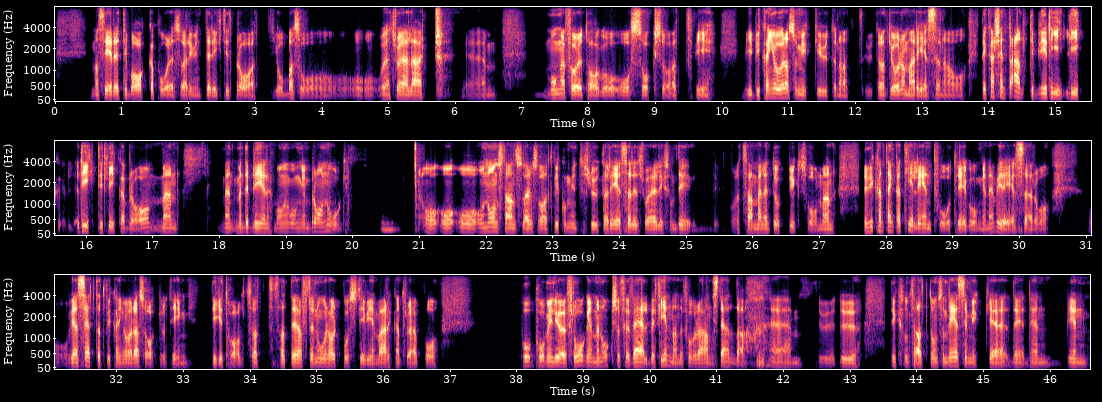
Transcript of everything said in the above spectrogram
man ser det tillbaka på det så är det ju inte riktigt bra att jobba så och, och, och jag tror jag har lärt ehm, många företag och oss också att vi, vi, vi, kan göra så mycket utan att, utan att göra de här resorna och det kanske inte alltid blir ri, lik, riktigt lika bra, men, men, men det blir många gånger bra nog. Mm. Och, och, och, och, någonstans så är det så att vi kommer inte sluta resa, det tror jag liksom det, vårt samhälle är inte uppbyggt så, men, men vi kan tänka till en, två, tre gånger när vi reser och, och vi har sett att vi kan göra saker och ting digitalt så att, så att det har haft en oerhört positiv inverkan tror jag på, på, på miljöfrågor men också för välbefinnande för våra anställda. Ehm, du, du, det är som sagt, de som reser mycket, det, det, är en, det, är en,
